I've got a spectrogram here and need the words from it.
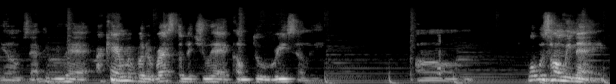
you know what I'm saying? I think you had I can't remember the wrestler that you had come through recently. Um what was homie name?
